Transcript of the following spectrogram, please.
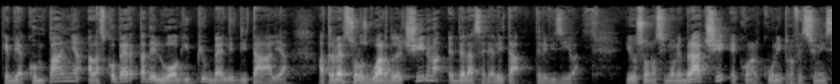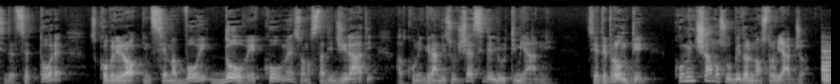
che vi accompagna alla scoperta dei luoghi più belli d'Italia, attraverso lo sguardo del cinema e della serialità televisiva. Io sono Simone Bracci e con alcuni professionisti del settore scoprirò insieme a voi dove e come sono stati girati alcuni grandi successi degli ultimi anni. Siete pronti? Cominciamo subito il nostro viaggio.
